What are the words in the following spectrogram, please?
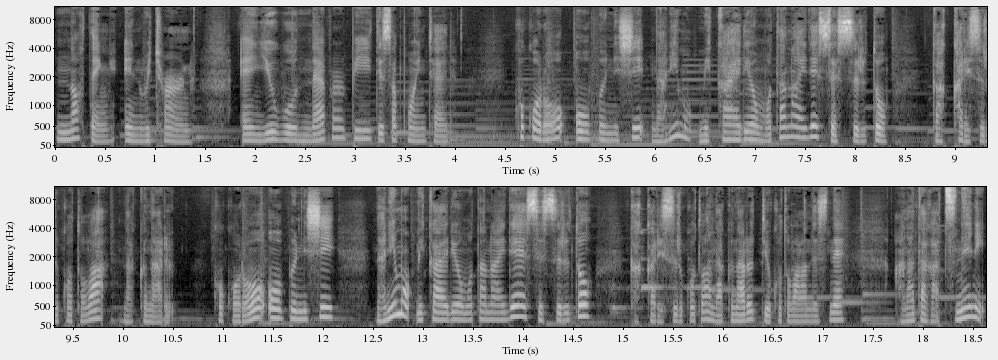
nothing in return, and you will never be disappointed. 心をオープンにし何も見返りを持たないで接するとがっかりすることはなくなる。心をオープンにし 何も見返りを持たないで接するとがっかりすることはなくなるっていう言葉なんですね。あなたが常に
